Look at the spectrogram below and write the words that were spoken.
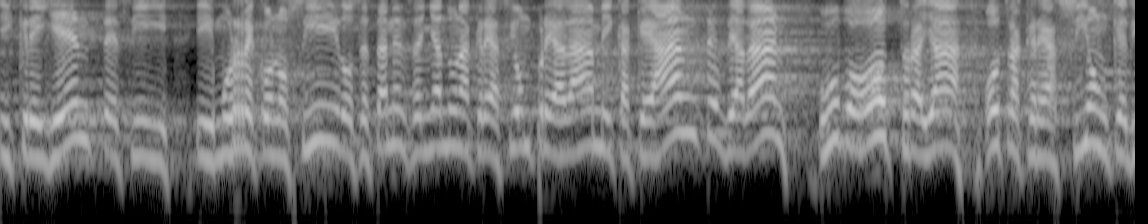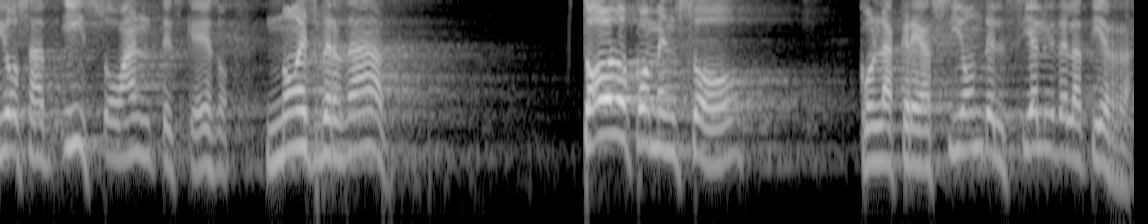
y creyentes y, y, muy reconocidos están enseñando una creación preadámica que antes de Adán hubo otra ya, otra creación que Dios hizo antes que eso. No es verdad. Todo comenzó con la creación del cielo y de la tierra.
